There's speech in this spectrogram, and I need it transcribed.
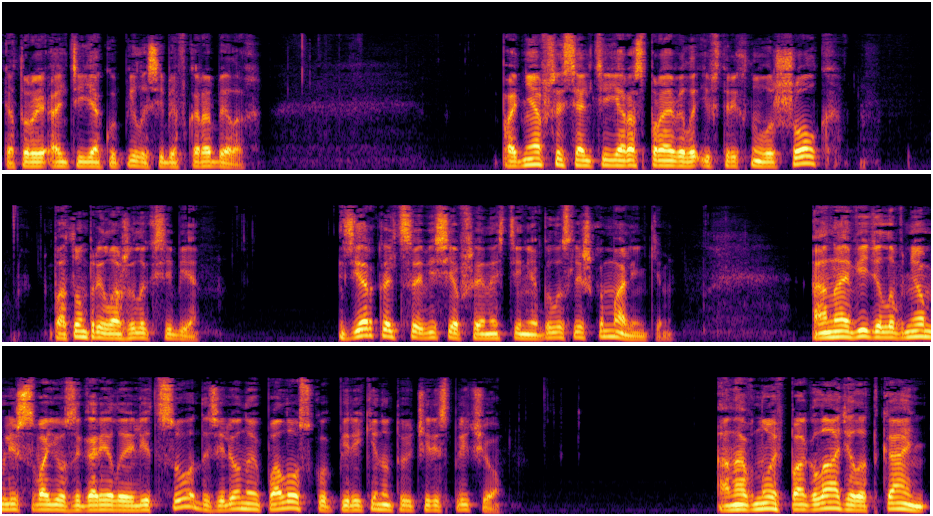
которые Альтия купила себе в корабелах. Поднявшись, Альтия расправила и встряхнула шелк, потом приложила к себе. Зеркальце, висевшее на стене, было слишком маленьким. Она видела в нем лишь свое загорелое лицо да зеленую полоску, перекинутую через плечо. Она вновь погладила ткань,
